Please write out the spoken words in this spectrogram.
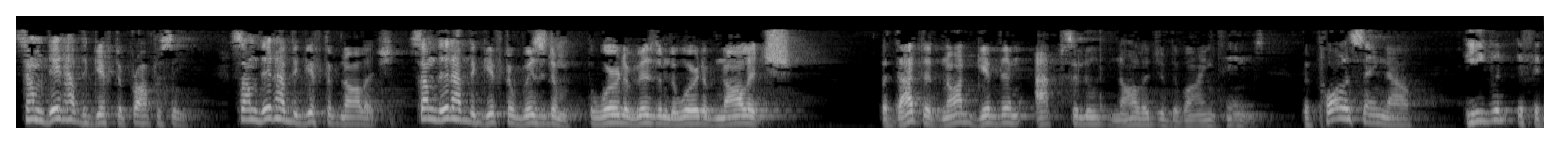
Some did have the gift of prophecy. Some did have the gift of knowledge. Some did have the gift of wisdom, the word of wisdom, the word of knowledge. But that did not give them absolute knowledge of divine things. But Paul is saying now, even if it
